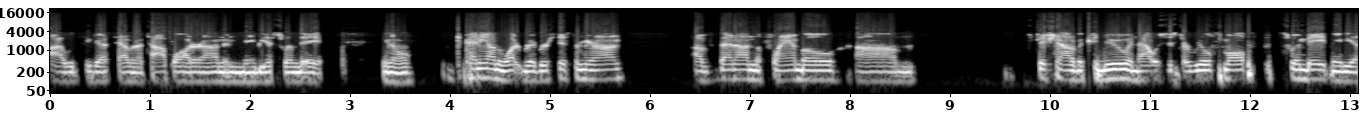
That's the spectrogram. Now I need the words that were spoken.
I would suggest having a top water on and maybe a swim bait. You know, depending on what river system you're on. I've been on the Flambeau, um, fishing out of a canoe, and that was just a real small swim bait, maybe a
